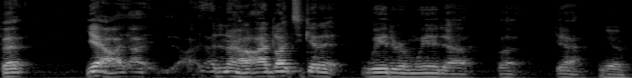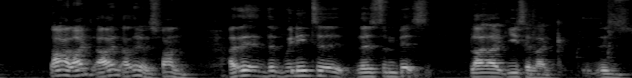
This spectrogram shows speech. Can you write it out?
but yeah, I, I, I, I don't know. I, I'd like to get it weirder and weirder, but yeah, Yeah. No, I like. I, I think it was fun. I think that we need to. There's some bits like like you said. Like there's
